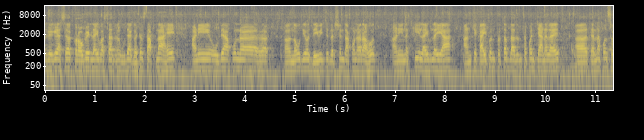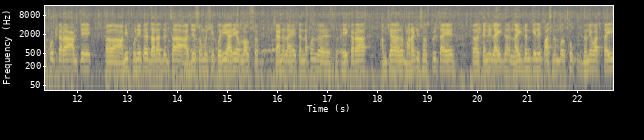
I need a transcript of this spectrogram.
वेगळे असं क्राऊडेड लाईव्ह असतात. आणि उद्या घटस्थापना आहे आणि उद्या आपण नऊ दिवस देवीचे दर्शन दाखवणार आहोत. आणि नक्की लाईव्हला या. आमचे काही पण प्रताप दादांचं पण चॅनल आहेत. त्यांना पण सपोर्ट करा. आमचे आम्ही पुणेकर दादा त्यांचा अजय सोमोशी परी आर्या ब्लॉग्स चॅनल आहे. त्यांना पण हे करा. आमच्या मराठी संस्कृत आहेत. त्यांनी लाईक लाईक डन केले. पाच नंबर खूप खूप धन्यवाद ताई.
